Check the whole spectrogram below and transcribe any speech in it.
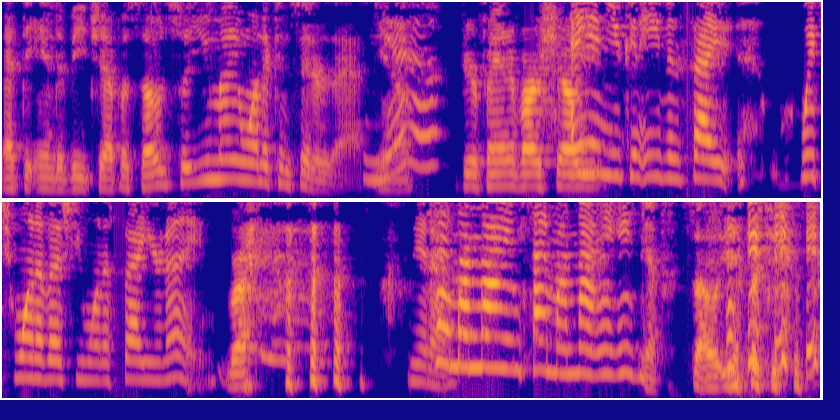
at the end of each episode. So you may want to consider that. you know. Yeah. if you're a fan of our show, and you can even say which one of us you want to say your name. right? You know. Say my name. Say my name. Yeah. So yeah. can-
